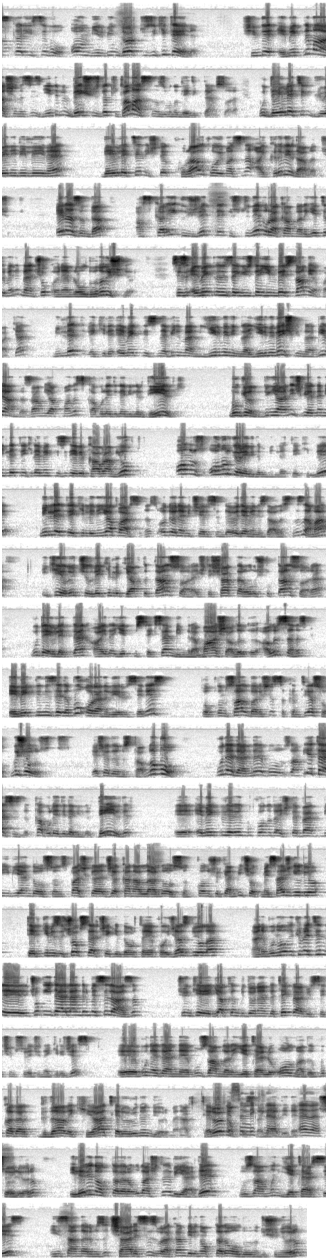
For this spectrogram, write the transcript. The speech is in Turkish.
asgarisi bu 11.402 TL. Şimdi emekli maaşını siz 7.500'de tutamazsınız bunu dedikten sonra. Bu devletin güvenilirliğine, devletin işte kural koymasına aykırı bir davranış. En azından asgari ücretle üstüne bu rakamları getirmenin ben çok önemli olduğunu düşünüyorum. Siz emeklinize yüzde 25 zam yaparken milletvekili emeklisine bilmem 20 bin lira, 25 bin lira bir anda zam yapmanız kabul edilebilir değildir. Bugün dünyanın hiçbir yerinde milletvekili emeklisi diye bir kavram yoktur. Onur, onur görevidir milletvekilliği. Milletvekilliğini yaparsınız. O dönem içerisinde ödemenizi de alırsınız ama 2 yıl, 3 yıl vekillik yaptıktan sonra işte şartlar oluştuktan sonra bu devletten ayda 70-80 bin lira maaş alır, alırsanız emeklinize de bu oranı verirseniz toplumsal barışı sıkıntıya sokmuş olursunuz. Yaşadığımız tablo bu. Bu nedenle bu zam yetersizdir, kabul edilebilir değildir. E, emeklilerin bu konuda işte ben BBN'de olsun, başkaca kanallarda olsun konuşurken birçok mesaj geliyor. Tepkimizi çok sert şekilde ortaya koyacağız diyorlar. Yani bunu hükümetin e, çok iyi değerlendirmesi lazım. Çünkü yakın bir dönemde tekrar bir seçim sürecine gireceğiz. E, bu nedenle bu zamların yeterli olmadığı, bu kadar gıda ve kira terörünün diyorum ben artık terör noktasına Kesinlikle. geldiğini Evet. söylüyorum. İleri noktalara ulaştığı bir yerde bu zammın yetersiz, insanlarımızı çaresiz bırakan bir noktada olduğunu düşünüyorum.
